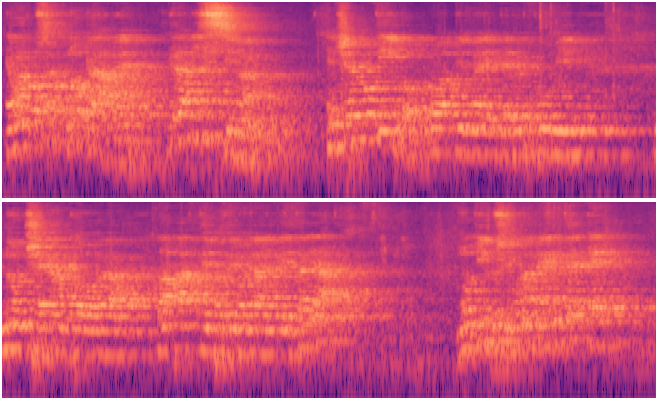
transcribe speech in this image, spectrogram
È una cosa non grave, gravissima. E c'è un motivo probabilmente per cui non c'è ancora la parte patrimoniale inventariata. Motivo sicuramente è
